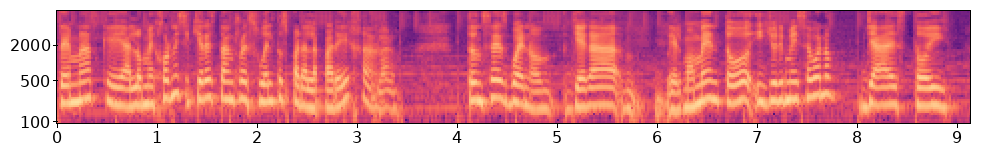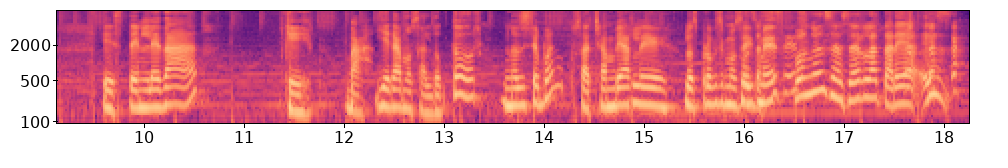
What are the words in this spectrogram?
temas que a lo mejor ni siquiera están resueltos para la pareja? Claro. Entonces, bueno, llega el momento y Yuri me dice, bueno, ya estoy este, en la edad que va. Llegamos al doctor, nos dice, bueno, pues a chambearle los próximos seis meses. Pónganse a hacer la tarea. Es,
